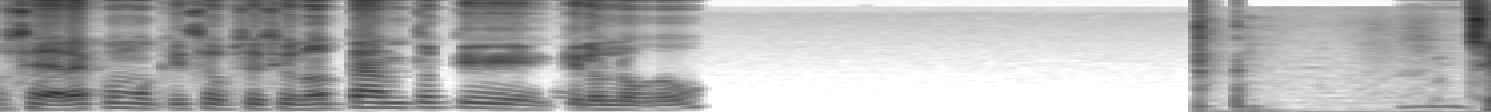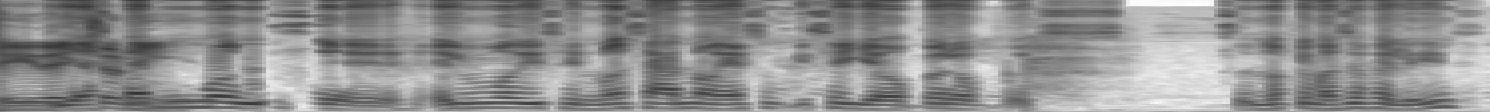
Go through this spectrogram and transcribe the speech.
o sea, era como que se obsesionó tanto que, que lo logró. Sí, de y hecho hasta él ni. mismo dice, él mismo dice, no es sano eso que hice yo, pero pues es lo que me hace feliz.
